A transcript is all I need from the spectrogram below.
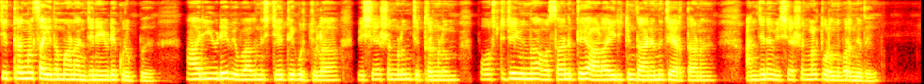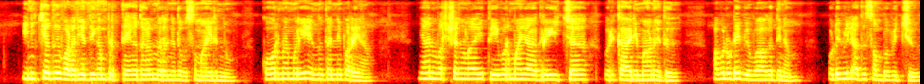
ചിത്രങ്ങൾ സഹിതമാണ് അഞ്ജനയുടെ കുറിപ്പ്. ആര്യയുടെ വിവാഹ നിശ്ചയത്തെക്കുറിച്ചുള്ള വിശേഷങ്ങളും ചിത്രങ്ങളും പോസ്റ്റ് ചെയ്യുന്ന അവസാനത്തെ ആളായിരിക്കും താനെന്ന് ചേർത്താണ് അഞ്ജന വിശേഷങ്ങൾ തുറന്നു പറഞ്ഞത്. എനിക്കത് വളരെയധികം പ്രത്യേകതകൾ നിറഞ്ഞ ദിവസമായിരുന്നു. കോർ മെമ്മറി എന്ന് തന്നെ പറയാം. ഞാൻ വർഷങ്ങളായി തീവ്രമായി ആഗ്രഹിച്ച ഒരു കാര്യമാണ് ഇത് അവളുടെ വിവാഹ ദിനം. ഒടുവിൽ അത് സംഭവിച്ചു.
